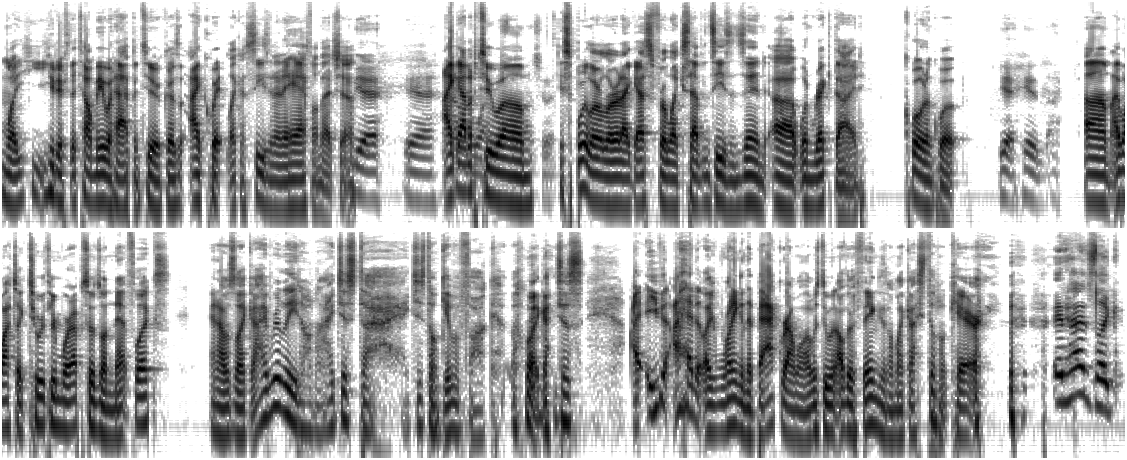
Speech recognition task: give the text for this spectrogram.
well, you'd have to tell me what happened too, because I quit like a season and a half on that show. Yeah, yeah. I got up to um, spoiler alert, I guess, for like seven seasons in uh, when Rick died, quote unquote. Yeah, he didn't die. Um, I watched like two or three more episodes on Netflix, and I was like, I really don't. I just, uh, I just don't give a fuck. like, I just, I even I had it like running in the background while I was doing other things, and I'm like, I still don't care. It has like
